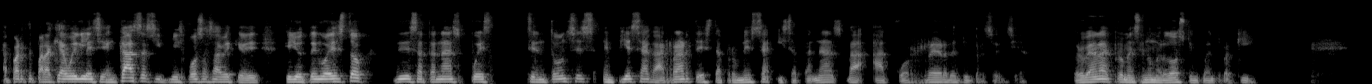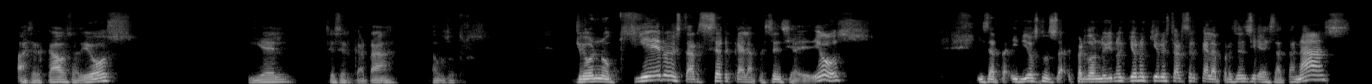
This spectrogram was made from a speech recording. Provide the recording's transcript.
Aparte, ¿para qué hago iglesia en casa si mi esposa sabe que, que yo tengo esto? Dice Satanás, pues entonces empieza a agarrarte esta promesa y Satanás va a correr de tu presencia. Pero vean la promesa número dos que encuentro aquí. Acercaos a Dios y Él se acercará a vosotros. Yo no quiero estar cerca de la presencia de Dios. Y, Dios nos, perdón, yo no, yo no quiero estar cerca de la presencia de Satanás.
